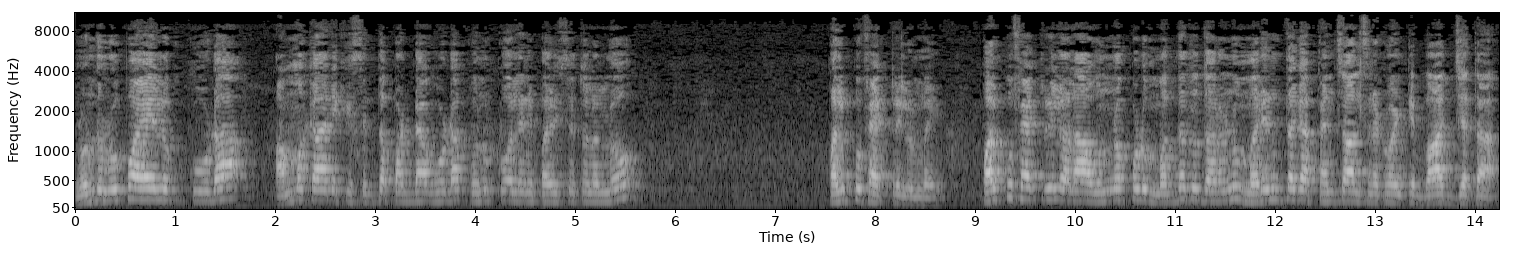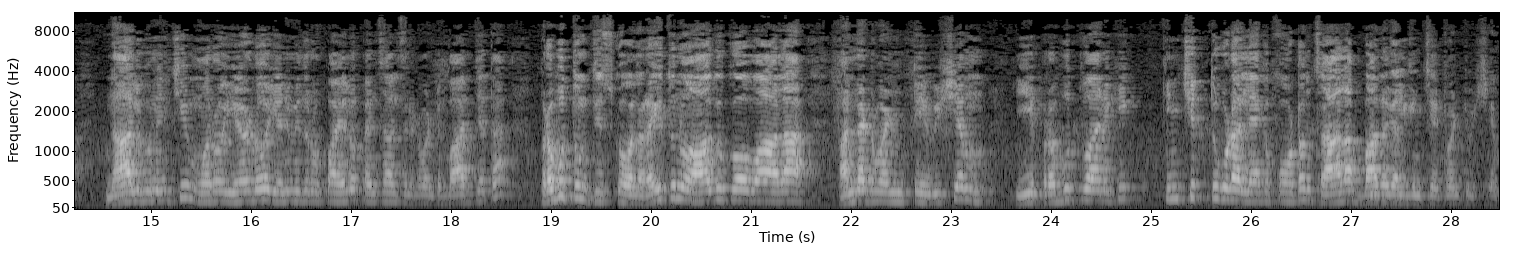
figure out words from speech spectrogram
రెండు రూపాయలకు కూడా అమ్మకానికి సిద్ధపడ్డా కూడా కొనుక్కోలేని పరిస్థితులలో పల్పు ఫ్యాక్టరీలు ఉన్నాయి. పల్పు ఫ్యాక్టరీలు అలా ఉన్నప్పుడు మద్దతు ధరను మరింతగా పెంచాల్సినటువంటి బాధ్యత నాలుగు నుంచి మరో ఏడో ఎనిమిది రూపాయలు పెంచాల్సినటువంటి బాధ్యత ప్రభుత్వం తీసుకోవాలి. రైతును ఆదుకోవాలా అన్నటువంటి విషయం ఈ ప్రభుత్వానికి కించిత్తు కూడా లేకపోవడం చాలా బాధ కలిగించేటువంటి విషయం.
